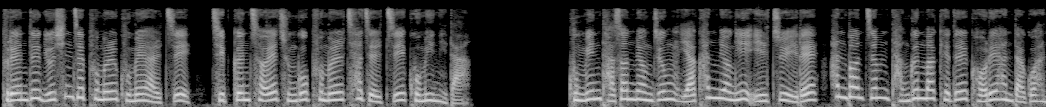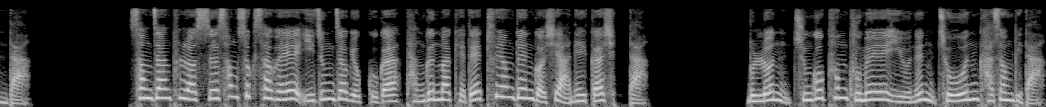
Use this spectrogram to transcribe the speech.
브랜드 뉴 신제품을 구매할지 집 근처의 중고품을 찾을지 고민이다. 국민 5명 중 약 1명이 일주일에 한 번쯤 당근마켓을 거래한다고 한다. 성장 플러스 성숙 사회의 이중적 욕구가 당근마켓에 투영된 것이 아닐까 싶다. 물론 중고품 구매의 이유는 좋은 가성비다.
